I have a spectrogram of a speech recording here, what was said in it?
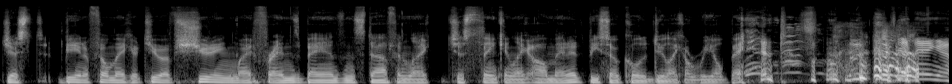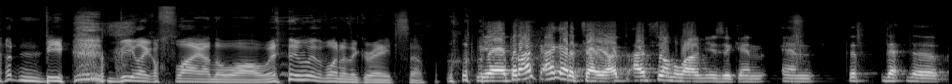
just being a filmmaker too of shooting my friends' bands and stuff, and like just thinking like, oh man, it'd be so cool to do like a real band, hang out and be be like a fly on the wall with with one of the greats. So yeah, but I, I got to tell you, I've, I've filmed a lot of music, and and the the the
